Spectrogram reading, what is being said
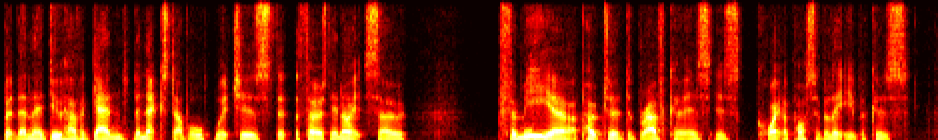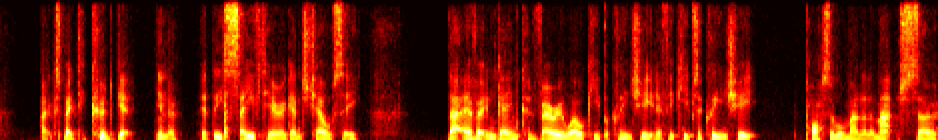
But then they do have again the next double, which is the, the Thursday night. So for me, uh, a Pope to Dubravka is is quite a possibility because I expect he could get you know at least saved here against Chelsea. That Everton game could very well keep a clean sheet, and if he keeps a clean sheet, possible man of the match. So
